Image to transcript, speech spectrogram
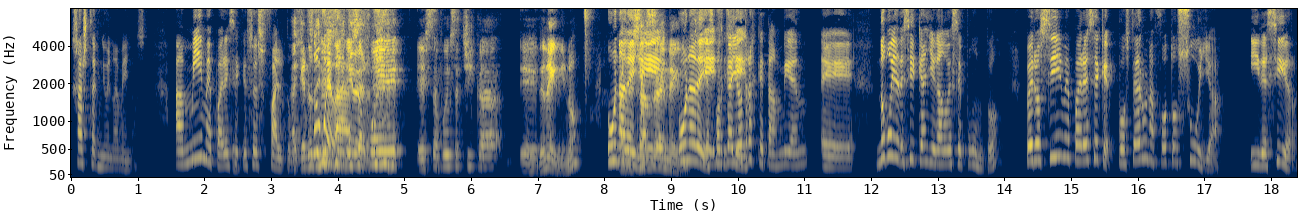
hashtag Ni Una Menos. A mí me parece que eso es falto. ¿A que no Son Esa fue, esta fue esta chica eh, de Negri, ¿no? Una de ellas. Alessandra de Negri. Una de Sí, ellas, porque sí, hay sí. otras que también, eh, no voy a decir que han llegado a ese punto, pero sí me parece que postear una foto suya y decir,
